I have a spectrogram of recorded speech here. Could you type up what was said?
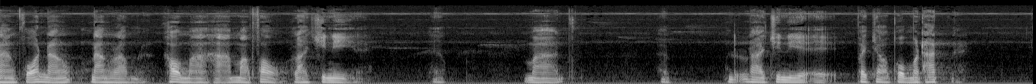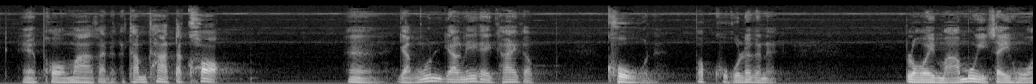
นางฟ้อนนางนางรำเข้ามาหามาเฝ้าราชินี มา ราชินีพระเจ้าพมทัตพอมากันก็ทำท่าตะคอกอย่างงุ้นอย่างนี้คล้ายๆกับขู่พอขู่แล้วกันนะปล่อยหมามุ้ยใส่หัว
